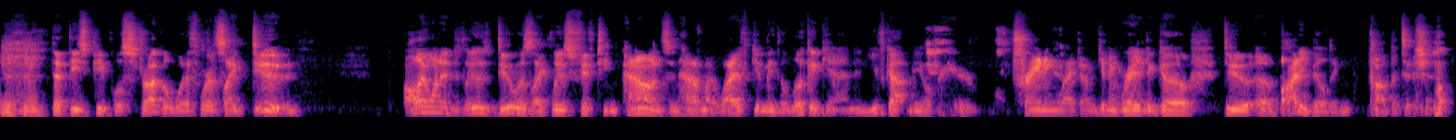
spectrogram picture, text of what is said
Mm-hmm. that these people struggle with where it's like dude all i wanted to lose, do was like lose 15 pounds and have my wife give me the look again and you've got me over here training like i'm getting ready to go do a bodybuilding competition Well-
